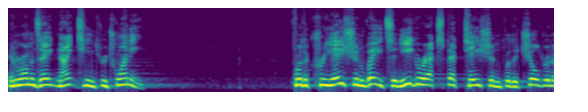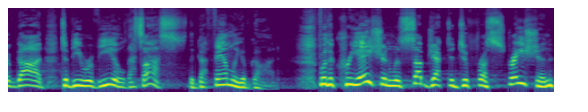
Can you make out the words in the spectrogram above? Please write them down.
In Romans 8, 19 through 20, for the creation waits in eager expectation for the children of God to be revealed. That's us, the family of God. For the creation was subjected to frustration,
